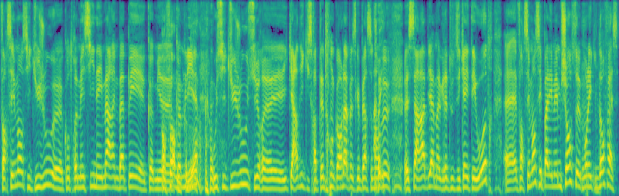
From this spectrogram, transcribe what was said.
Forcément, si tu joues euh, contre Messi, Neymar, Mbappé, comme, forme, comme comme Lille, ou si tu joues sur Icardi qui sera peut-être encore là parce que personne Ah n'en oui. veut, Sarabia malgré toutes ses qualités ou autres, forcément c'est pas les mêmes chances pour l'équipe d'en face.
